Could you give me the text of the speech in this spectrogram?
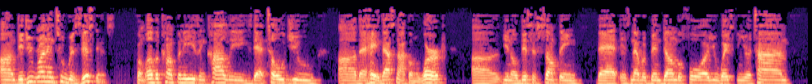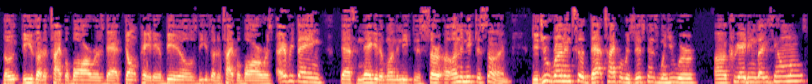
um, did you run into resistance from other companies and colleagues that told you uh, that, hey, that's not going to work? Uh, you know, this is something that has never been done before. You're wasting your time. these are the type of borrowers that don't pay their bills. These are the type of borrowers, everything that's negative underneath the sur- uh, underneath the sun. Did you run into that type of resistance when you were uh, creating legacy home loans?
